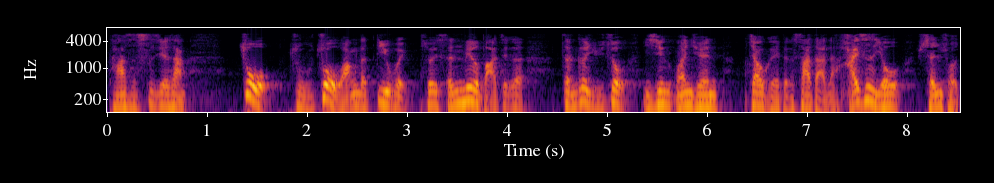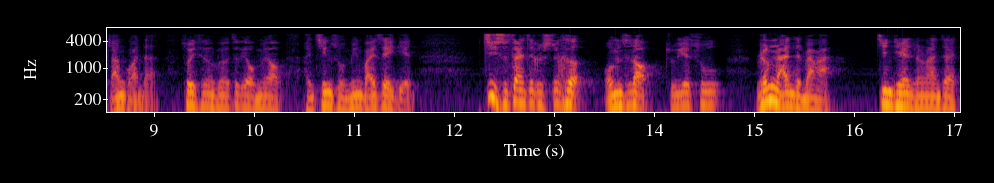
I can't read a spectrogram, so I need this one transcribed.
他是世界上做主做王的地位，所以神没有把这个整个宇宙已经完全交给这个撒旦了，还是由神所掌管的。所以听众朋友，这个我们要很清楚明白这一点。即使在这个时刻，我们知道主耶稣仍然怎么样啊？今天仍然在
